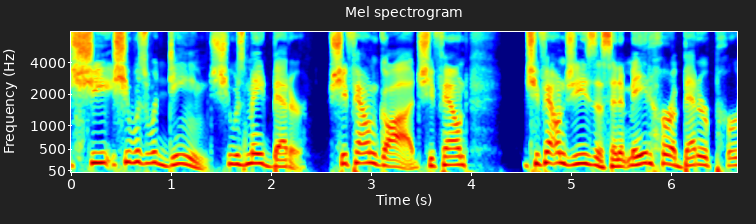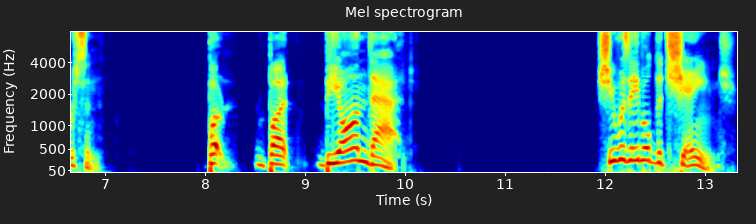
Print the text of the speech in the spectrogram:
she she was redeemed. She was made better. She found God. She found she found Jesus and it made her a better person. But but beyond that, she was able to change.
